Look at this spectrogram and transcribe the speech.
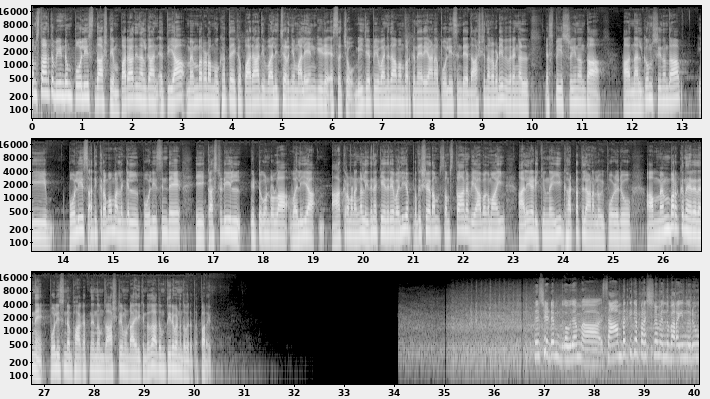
സംസ്ഥാനത്ത് വീണ്ടും പോലീസ് ധാഷ്ട്യം പരാതി നൽകാൻ എത്തിയ മെമ്പറുടെ മുഖത്തേക്ക് പരാതി വലിച്ചെറിഞ്ഞ് Malayinkeezhu S H B J P വനിതാ മെമ്പർക്ക് നേരെയാണ് പോലീസിന്റെ ധാഷ്ട്യ നടപടി. വിവരങ്ങൾ എസ് പി ശ്രീനന്ദ നൽകും. ശ്രീനന്ദ ഈ പോലീസ് അതിക്രമം അല്ലെങ്കിൽ പോലീസിന്റെ ഈ കസ്റ്റഡിയിൽ ഇട്ടുകൊണ്ടുള്ള വലിയ ആക്രമണങ്ങൾ ഇതിനൊക്കെതിരെ വലിയ പ്രതിഷേധം സംസ്ഥാന വ്യാപകമായി അലയടിക്കുന്ന ഈ ഘട്ടത്തിലാണല്ലോ ഇപ്പോഴൊരു മെമ്പർക്ക് നേരെ തന്നെ പോലീസിന്റെ ഭാഗത്ത് നിന്നും ധാർഷ്ട്യമുണ്ടായിരിക്കുന്നത്. അതും തിരുവനന്തപുരത്ത്. പറയൂ. തീർച്ചയായിട്ടും ഗൗതം സാമ്പത്തിക പ്രശ്നം എന്ന് പറയുന്നൊരു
